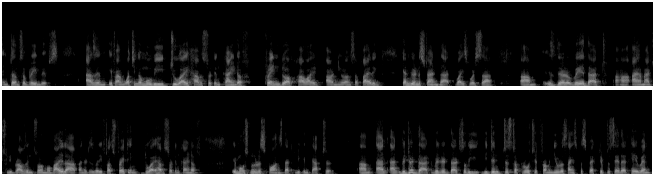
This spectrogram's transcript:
in terms of brainwaves. As in, if I'm watching a movie, do I have a certain kind of trend of how I, our neurons are firing? Can we understand that? Vice versa. Um, is there a way that uh, I am actually browsing through a mobile app and it is very frustrating? Do I have a certain kind of emotional response that we can capture? Um, and and we did that. We did that. So we we didn't just approach it from a neuroscience perspective to say that hey, when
